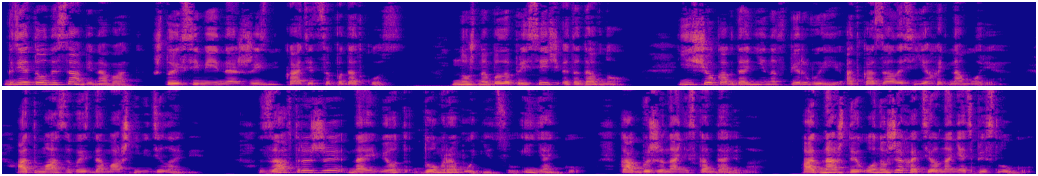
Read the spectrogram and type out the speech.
Где-то он и сам виноват, что их семейная жизнь катится под откос. Нужно было пресечь это давно, еще когда Нина впервые отказалась ехать на море, отмазываясь домашними делами. Завтра же наймет домработницу и няньку, как бы жена не скандалила. Однажды он уже хотел нанять прислугу,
